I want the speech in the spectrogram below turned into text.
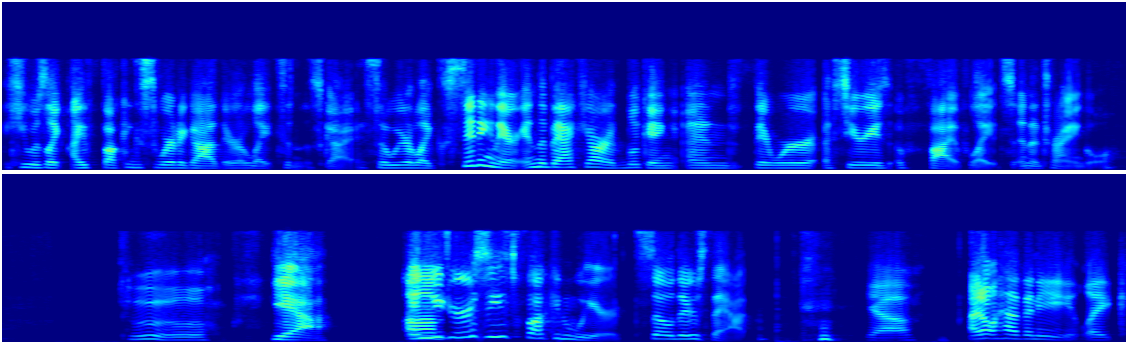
he was like, I fucking swear to God, there are lights in the sky. So we were like sitting there in the backyard looking, and there were a series of five lights in a triangle. Ooh. Yeah. And Um, New Jersey's fucking weird. So there's that. Yeah. I don't have any like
